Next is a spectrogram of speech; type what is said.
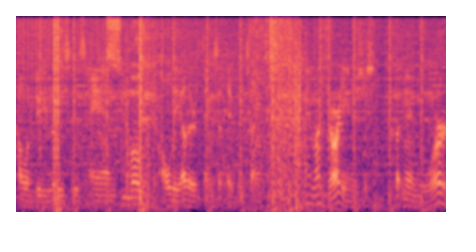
Call of Duty releases and all the other things that they've been saying. Man, my Guardian is just putting in work.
